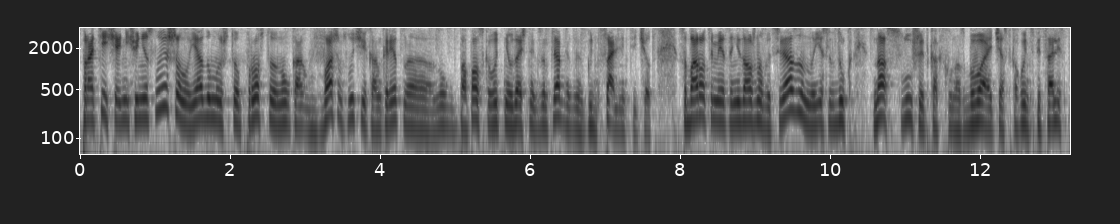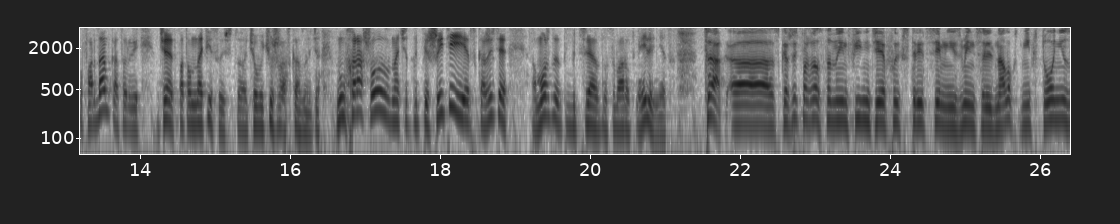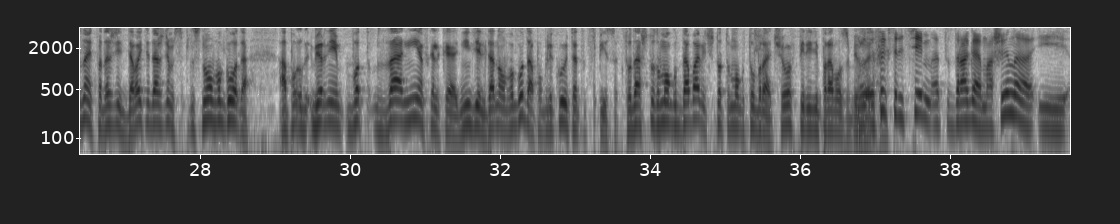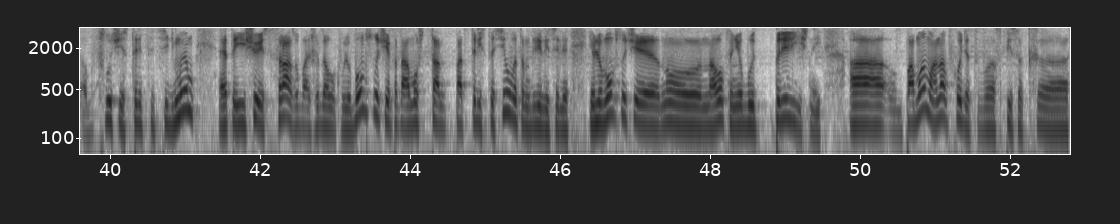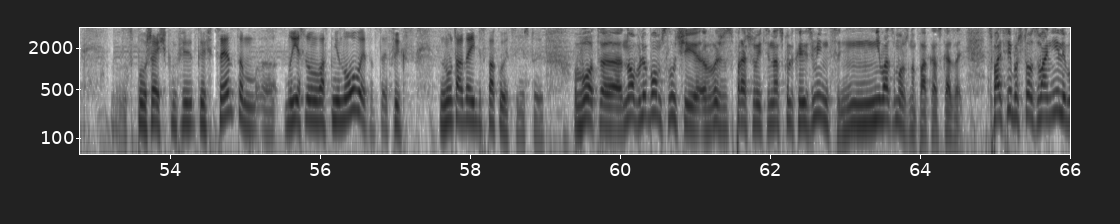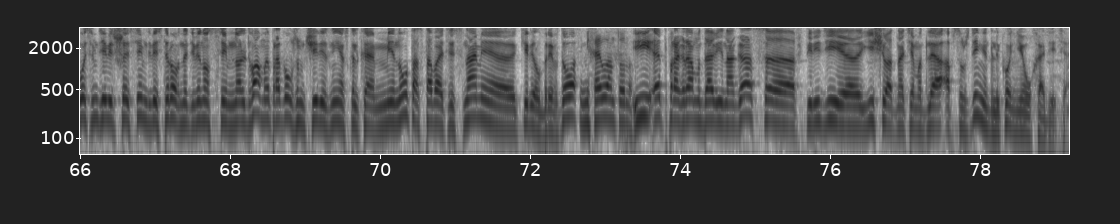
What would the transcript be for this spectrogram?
Про течь я ничего не слышал. Я думаю, что просто, ну, как- в вашем случае конкретно ну, попался какой-то неудачный экземпляр, какой-нибудь сальник течет. С оборотами это не должно быть связано, но если вдруг нас слушает, как у нас бывает часто, какой-нибудь специалист по фордам, который начинает потом написывать, что что вы чушь рассказываете, ну, хорошо, значит, напишите и расскажите, а может это быть связано с оборотами или нет. Так, э, скажите, пожалуйста, на Infiniti FX37 не изменится ли налог? Никто не знает. Подождите, давайте дождемся с Нового года. Вернее, вот за несколько недель до Нового года опубликуют этот список. Туда что-то могут добавить, что-то могут убрать. Чего впереди паровоза Ну, бежать? FX37 это дорогая машина, и в случае с 37-м это еще и сразу большой налог в любом случае, потому что там под 300 сил в этом двигателе, и в любом случае, ну, налог на нее будет приличный. А, по-моему, она входит в список э, с повышающим коэффи- коэффициентом. Э, Но если он у вас не новый, этот FX, ну, тогда и беспокоиться не стоит. Вот, э, но в любом случае, вы же спрашиваете, насколько изменится. Невозможно пока сказать. Спасибо, что звонили. 8967 200 ровно 9702. Мы продолжим через несколько минут. Оставайтесь с нами. Э, Кирилл Бревдо. Михаил Антонов. И это программа «Дави на газ». Впереди еще одна тема для обсуждения. Далеко не уходите.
